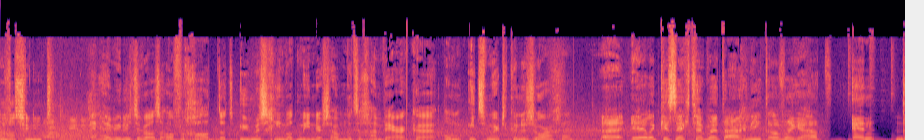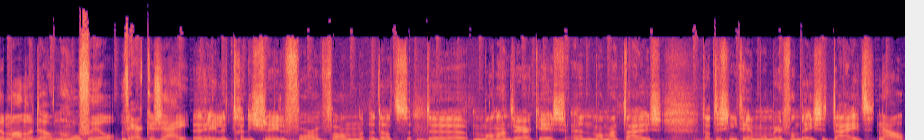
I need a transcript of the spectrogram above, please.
dat was hij niet. En hebben jullie het er wel eens over gehad dat u misschien wat minder zou moeten gaan werken om iets meer te kunnen zorgen? Uh, eerlijk gezegd hebben we het daar niet over gehad. En de mannen dan, hoeveel werken zij? De hele traditionele vorm van dat de man aan het werken is en mama thuis, dat is niet helemaal meer van deze tijd. Nou,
